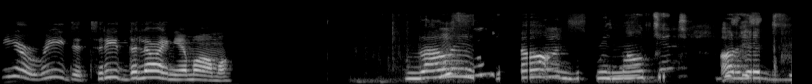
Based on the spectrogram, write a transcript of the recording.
here. Read it. Read the line, yeah, mama. Valleys low and between mountains or hills.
